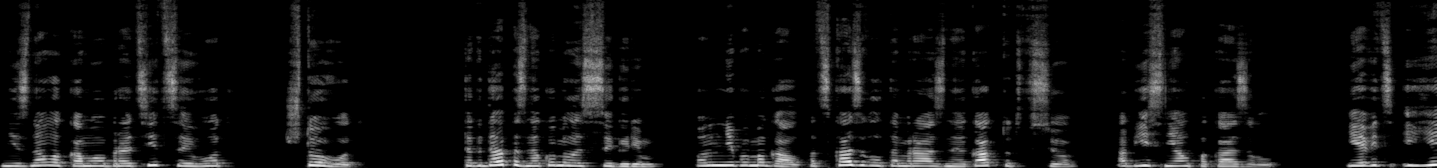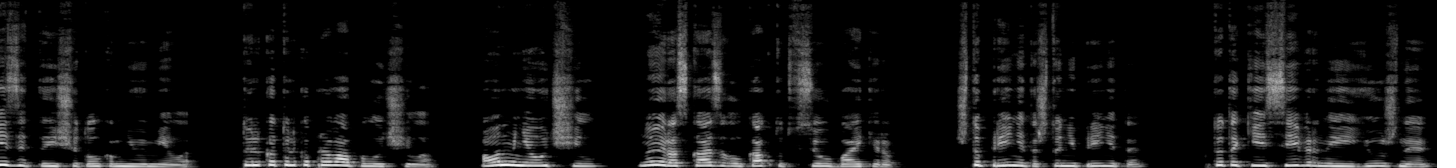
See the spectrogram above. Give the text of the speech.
Не знала, к кому обратиться, и вот... Что вот? Тогда познакомилась с Игорем. Он мне помогал, подсказывал там разное, как тут все. Объяснял, показывал. Я ведь и ездить-то еще толком не умела. Только-только права получила. А он меня учил. Ну и рассказывал, как тут все у байкеров. Что принято, что не принято. Кто такие северные и южные.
